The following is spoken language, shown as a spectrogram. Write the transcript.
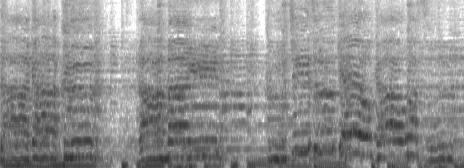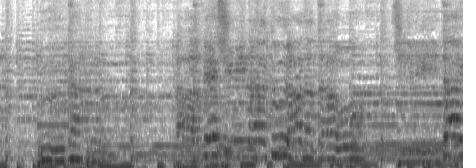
長く甘い口ずけをかわす。うかくたでしなく、あなたを知りたい。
